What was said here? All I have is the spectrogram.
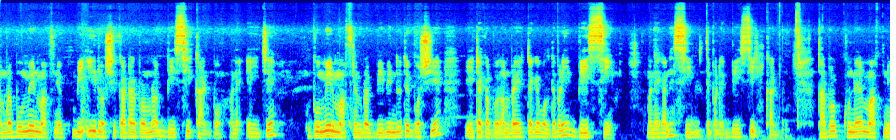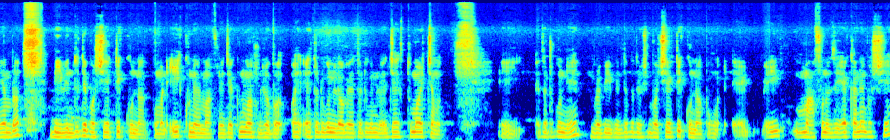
আমরা ভূমির মাপ নিয়ে বিই রশ্মি কাটার পর আমরা বিসি কাটবো মানে এই যে ভূমির নিয়ে আমরা বি বিন্দুতে বসিয়ে এইটা কাটবো আমরা এটাকে বলতে পারি বিসি মানে এখানে সি দিতে পারি বিসি কাটবো। তারপর কোণের মাপ নিয়ে আমরা বি বিন্দুতে বসিয়ে একটি কোণ আঁকবো মানে এই কোণের মাপ নিয়ে যে কোনো মাপ নিলে হবে, এতটুকু নিলে হবে এতটুকু নিলে যে তোমার মতো। এই এতটুকু নিয়ে আমরা বি বিন্দুতে বসিয়ে একটি কোণ আঁকবো এই- এই মাপ অনুযায়ী এখানে বসিয়ে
